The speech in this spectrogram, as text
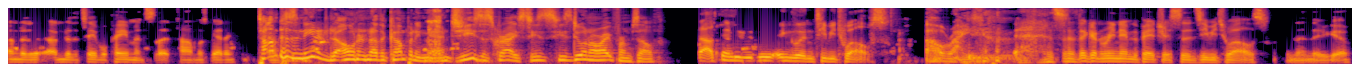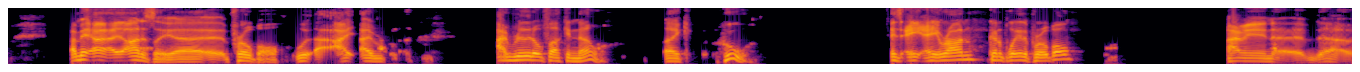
Under the under the table payments that Tom was getting. Tom doesn't need to own another company, man. Jesus Christ, he's he's doing all right for himself. That's going to be the New England TB12s. Oh right. so they're going to rename the Patriots to the TB12s, and then there you go. I mean, I, I- honestly, uh, Pro Bowl. I, I I really don't fucking know. Like, who is Aaron going to play the Pro Bowl? I mean, uh, uh,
